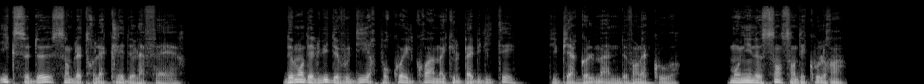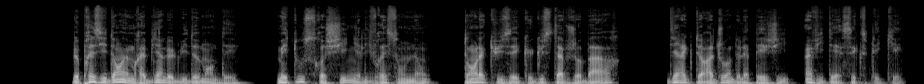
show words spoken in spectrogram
X2 semble être la clé de l'affaire. Demandez-lui de vous dire pourquoi il croit à ma culpabilité, dit Pierre Goldman devant la cour. Mon innocence en découlera. Le président aimerait bien le lui demander, mais tous rechignent à livrer son nom, tant l'accusé que Gustave Jobard, directeur adjoint de la PJ, invité à s'expliquer.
